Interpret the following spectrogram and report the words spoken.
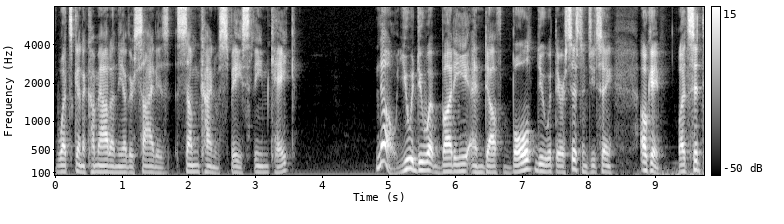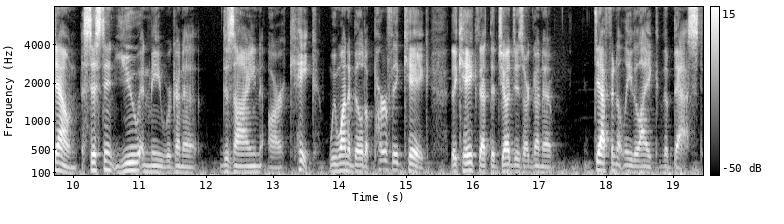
what's going to come out on the other side is some kind of space themed cake. No, you would do what Buddy and Duff both do with their assistants. You'd say, okay, let's sit down. Assistant, you and me, we're going to design our cake. We want to build a perfect cake, the cake that the judges are going to definitely like the best.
